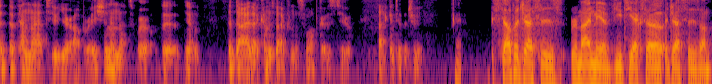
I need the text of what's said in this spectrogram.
append that to your operation, and that's where the you know the Dai that comes back from the swap goes to back into the tree. Stealth addresses remind me of UTXO addresses on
